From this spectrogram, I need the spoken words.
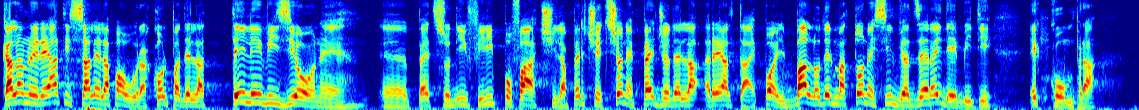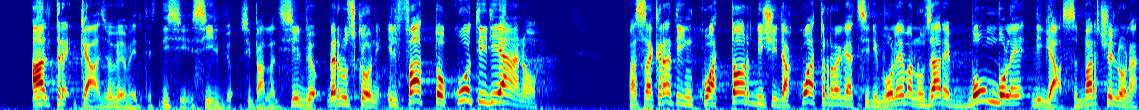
calano i reati, sale la paura, colpa della televisione, eh, pezzo di Filippo Facci, la percezione è peggio della realtà. E poi il ballo del mattone, Silvia azzera i debiti e compra altre case, ovviamente, di Silvio, si parla di Silvio Berlusconi. Il fatto quotidiano, massacrati in 14 da 4 ragazzini, volevano usare bombole di gas. Barcellona,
